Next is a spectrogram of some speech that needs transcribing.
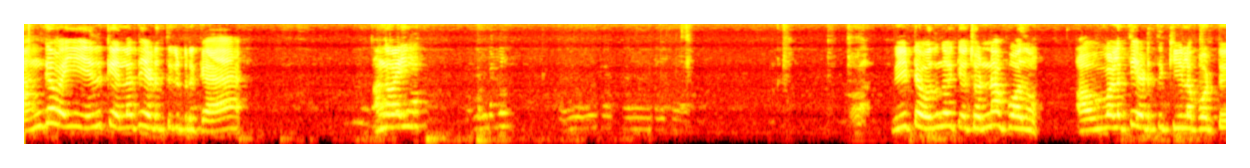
அங்க வை எதுக்கு எல்லாத்தையும் எடுத்துக்கிட்டு இருக்க? அங்க வை. வீட்டை ஒதுங்க வைக்க சொன்னா போதும். அவ்வளத்தையும் எடுத்து கீழே போட்டு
